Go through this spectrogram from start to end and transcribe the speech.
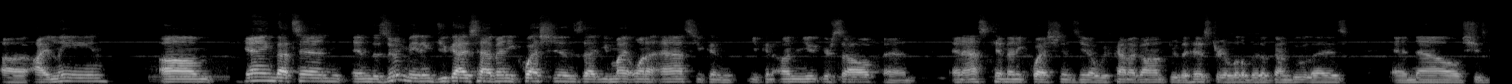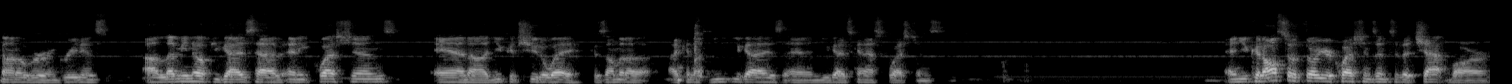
uh, Eileen. Um, gang that's in in the Zoom meeting. Do you guys have any questions that you might want to ask? You can you can unmute yourself and and ask him any questions. You know, we've kind of gone through the history a little bit of gandules, and now she's gone over ingredients. Uh, let me know if you guys have any questions, and uh, you could shoot away because I'm gonna I can unmute you guys, and you guys can ask questions. And you could also throw your questions into the chat bar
